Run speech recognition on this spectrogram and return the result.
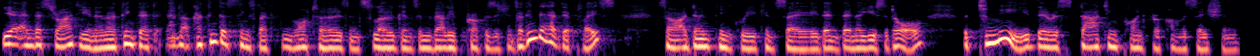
Yeah, and that's right, Ian. And I think that, and I think there's things like mottos and slogans and value propositions, I think they have their place. So I don't think we can say they're, they're no use at all. But to me, they're a starting point for a conversation.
